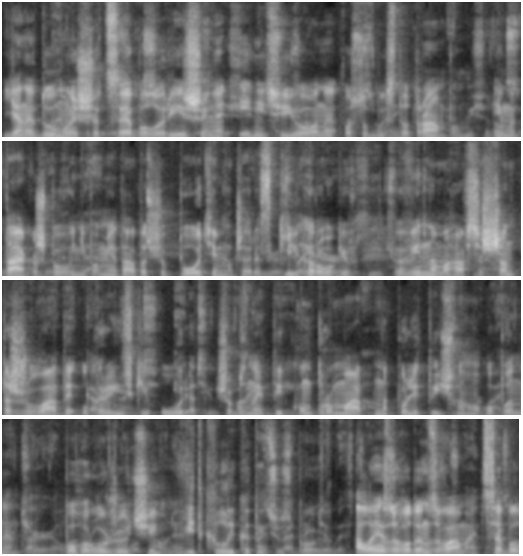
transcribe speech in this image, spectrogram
Я не думаю, що це було рішення ініційоване особисто Трампом. І ми також повинні пам'ятати, що потім, через кілька років, він намагався шантажувати український уряд, щоб знайти компромат на політичного опонента, погрожуючи відкликати цю зброю. Але я згоден з вами. Це було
